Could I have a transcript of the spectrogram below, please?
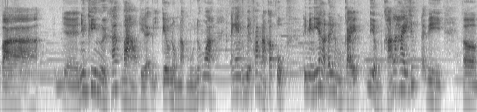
Và nhưng khi người khác vào thì lại bị kêu nồng nặc mùi nước hoa. Anh em có biện pháp nào khắc phục? Thì mình nghĩ là đây là một cái điểm khá là hay chứ. Tại vì uh,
